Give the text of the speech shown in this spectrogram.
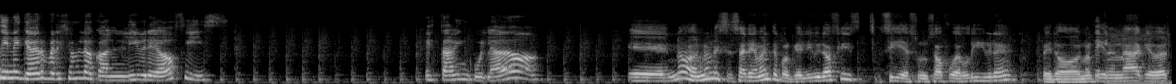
tiene que ver, por ejemplo, con LibreOffice? ¿Está vinculado? Eh, no, no necesariamente, porque LibreOffice sí es un software libre, pero no tiene nada que ver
